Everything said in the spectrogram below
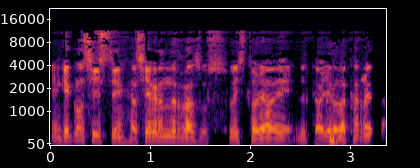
¿En qué consiste, hacía grandes rasgos, la historia del Caballero de la Carreta?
